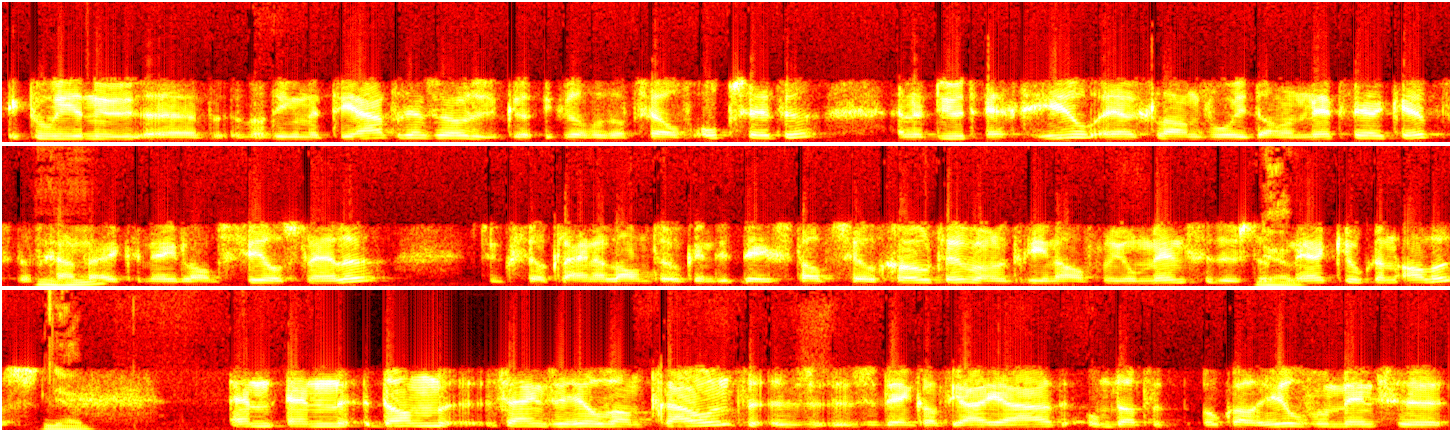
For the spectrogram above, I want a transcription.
ik doe hier nu eh, wat dingen met theater en zo, dus ik, ik wilde dat zelf opzetten. En het duurt echt heel erg lang voor je dan een netwerk hebt. Dat gaat eigenlijk in Nederland veel sneller. Het is natuurlijk een veel kleiner land, ook in de- deze stad is heel groot, hè. er wonen 3,5 miljoen mensen, dus dat Ja. merk je ook aan alles. Ja. En, en dan zijn ze heel wantrouwend. Ze, ze denken altijd, ja, ja, omdat het ook al heel veel mensen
